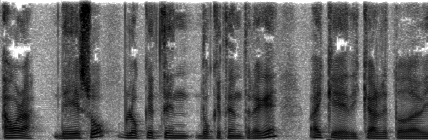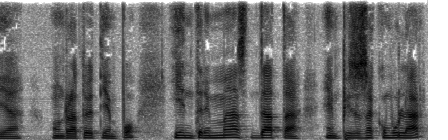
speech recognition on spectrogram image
Ahora, de eso, lo que te, lo que te entregué, hay que dedicarle todavía un rato de tiempo y entre más data empiezas a acumular,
